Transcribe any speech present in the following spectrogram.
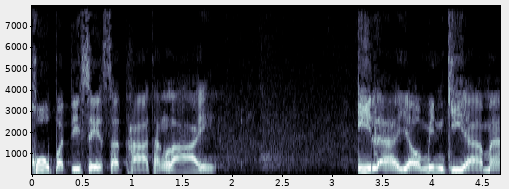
ผู้ปฏิเสธศรัทธาทั้งหลายอีลายามินกิยามะ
